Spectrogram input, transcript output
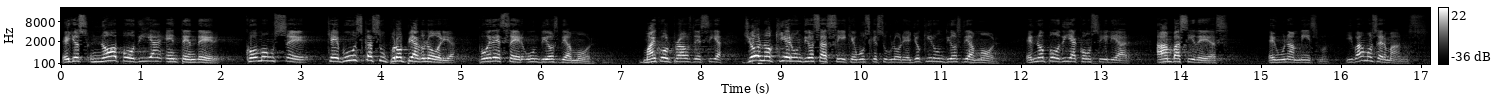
Ellos no podían entender cómo un ser que busca su propia gloria puede ser un Dios de amor. Michael Prowse decía, yo no quiero un Dios así que busque su gloria, yo quiero un Dios de amor. Él no podía conciliar ambas ideas en una misma. Y vamos, hermanos,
